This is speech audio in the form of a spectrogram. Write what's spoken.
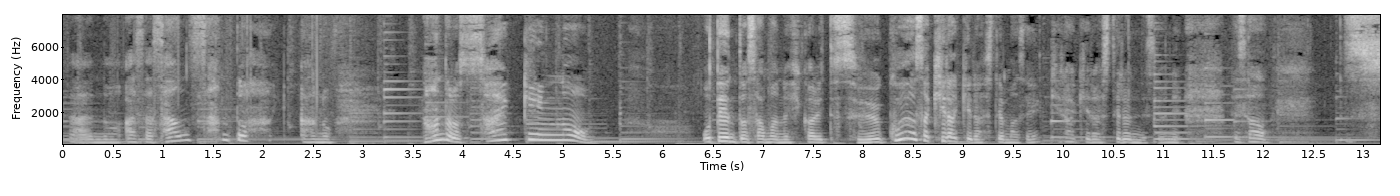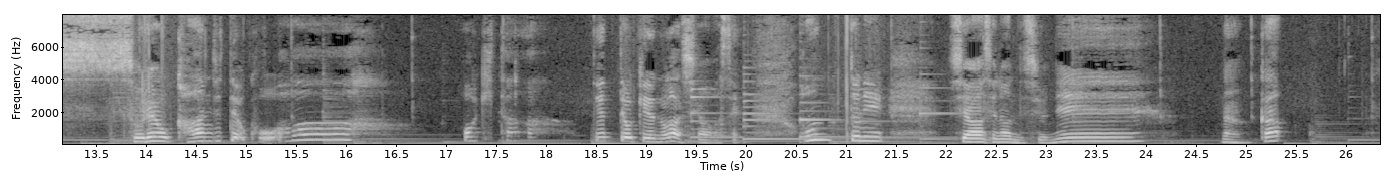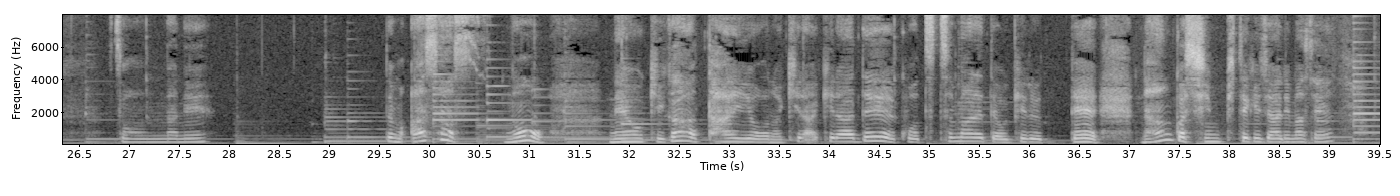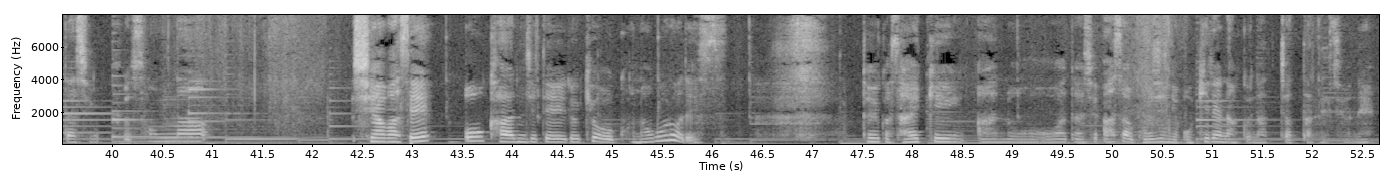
あの朝さんさんとあのなんだろう最近のお天道様の光ってすごい朝キラキラしてません？キラキラしてるんですよね。でさそれを感じてこうあ起きたって言って起きるのが幸せ。本当に幸せなんですよね。なんかそんなね。でも朝の寝起きが太陽のキラキラでこう包まれて起きるってなんか神秘的じゃありません？私そんな幸せを感じている今日この頃です。というか最近あの私朝5時に起きれなくなっちゃったんですよね。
